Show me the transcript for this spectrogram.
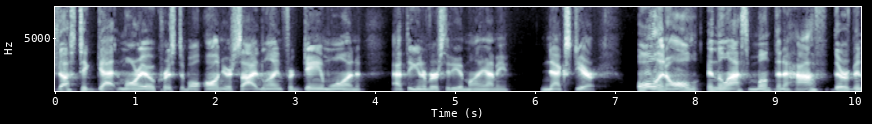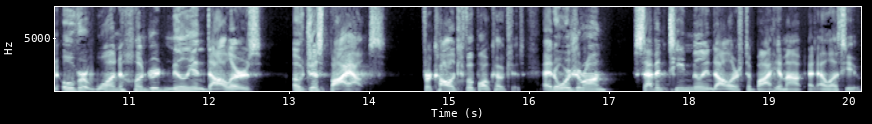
just to get Mario Cristobal on your sideline for game one at the University of Miami next year. All in all, in the last month and a half, there have been over $100 million of just buyouts for college football coaches. Ed Orgeron, $17 million to buy him out at LSU.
